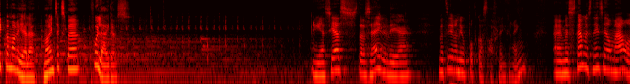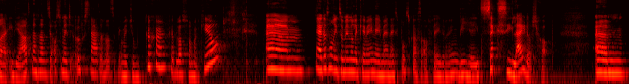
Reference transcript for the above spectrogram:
Ik ben Marielle, Mind Expert voor leiders. Yes, yes, daar zijn we weer. Met weer een nieuwe podcastaflevering. Uh, mijn stem is niet helemaal uh, ideaal. Het kan zijn dat hij als een beetje overslaat of dat ik een beetje moet kuchen. Ik heb last van mijn keel. Um, ja, dat is al niet om in wil ik je meenemen in deze podcastaflevering. Die heet Sexy Leiderschap. Um,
